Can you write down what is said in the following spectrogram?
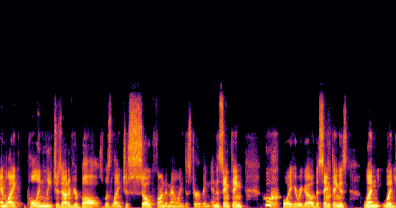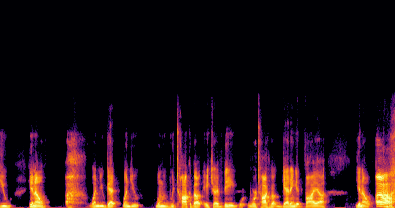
And like pulling leeches out of your balls was like just so fundamentally disturbing. And the same thing whew, boy here we go. The same thing is when when you you know when you get when you when we, we talk about hiv we're, we're talking about getting it via you know uh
